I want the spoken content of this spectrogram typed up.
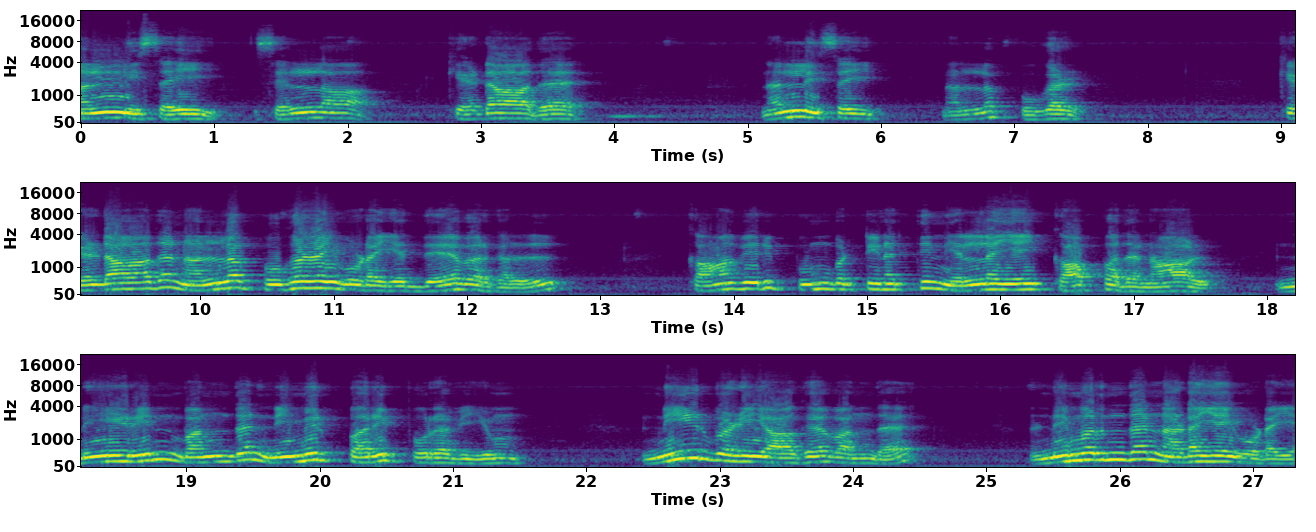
நல்லிசை செல்லா கெடாத நல்லிசை நல்ல புகழ். கெடாத நல்ல புகழை உடைய தேவர்கள் காவிரி பூம்பட்டினத்தின் எல்லையை காப்பதனால் நீரின் வந்த நிமிர்பரி புரவியும் நீர் வழியாக வந்த நிமிர்ந்த நடையை உடைய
